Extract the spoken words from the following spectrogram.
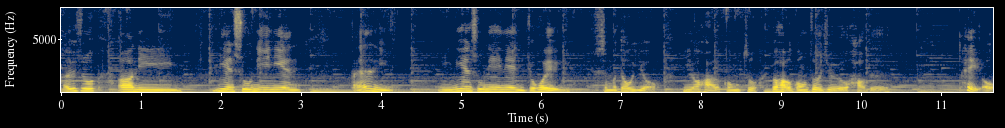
他就说，呃，你念书念一念，反正你你念书念一念，你就会什么都有，你有好的工作，有好的工作就有好的。配偶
